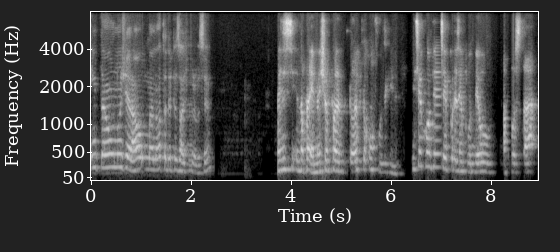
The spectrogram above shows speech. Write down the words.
então, no geral, uma nota do episódio para você? Mas esse, não, peraí, deixa eu, tô, tô confuso aqui. Né? E se acontecer, por exemplo, de eu apostar,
